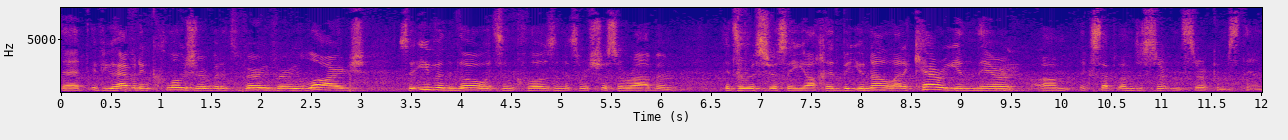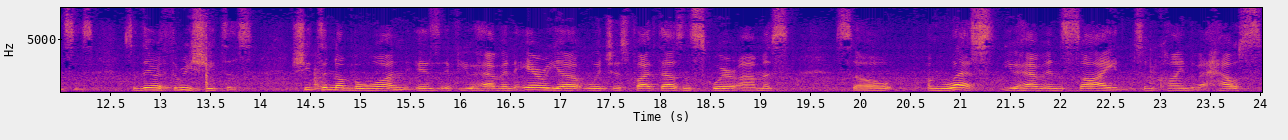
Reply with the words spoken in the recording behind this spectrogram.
that if you have an enclosure but it's very, very large, so even though it's enclosed and it's Rosh Hashanah it's a rishus a yachid, but you're not allowed to carry in there um, except under certain circumstances. So there are three shitas. Shita number one is if you have an area which is 5,000 square amas, so unless you have inside some kind of a house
